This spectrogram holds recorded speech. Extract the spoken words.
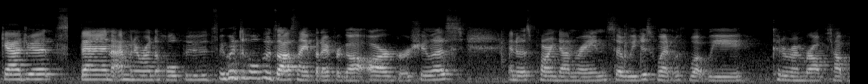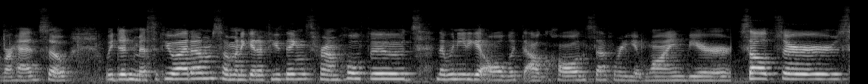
gadgets. Then I'm gonna run to Whole Foods. We went to Whole Foods last night, but I forgot our grocery list and it was pouring down rain. So we just went with what we could remember off the top of our head. So we did miss a few items. So I'm gonna get a few things from Whole Foods. Then we need to get all of like the alcohol and stuff. We're gonna get wine, beer, seltzers,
